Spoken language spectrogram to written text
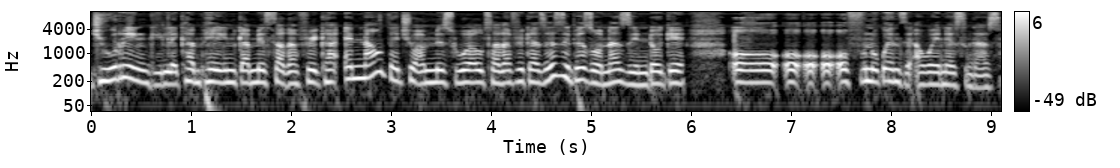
during the campaign ka Miss South Africa and now that you are Miss World South Africa zeziphi ezona zinto ke ofuna ukwenza awareness ngazo?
